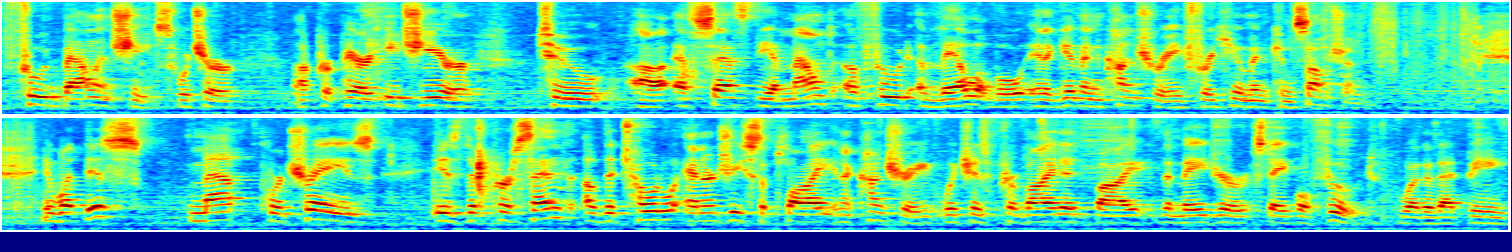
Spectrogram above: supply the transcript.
food balance sheets, which are uh, prepared each year to uh, assess the amount of food available in a given country for human consumption. And what this map portrays is the percent of the total energy supply in a country which is provided by the major staple food, whether that be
